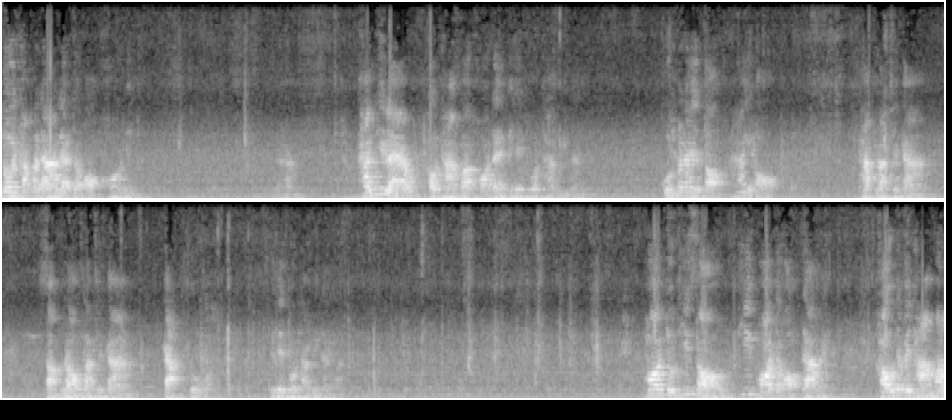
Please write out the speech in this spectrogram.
โดยธรรมดาแล้วจะออกข้อหนึ่งนะครับครั้งที่แล้วเขาถามว่าข้อใดไม่ใช่โทษทางวินัยคุณก็น่าจะตอบให้ออกพักราชการสำรองราชการกักตัวไม่ใช่โทษทางวินัยพอจุดที่สองที่พอจะออกได้ เขาจะไปถามว่า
